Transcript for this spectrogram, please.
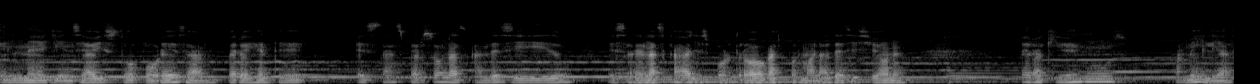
En Medellín se ha visto pobreza, pero hay gente, estas personas han decidido estar en las calles por drogas, por malas decisiones. Pero aquí vemos familias,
